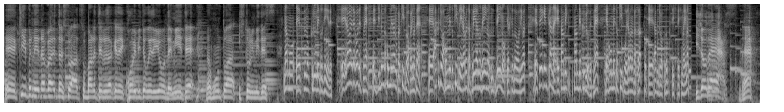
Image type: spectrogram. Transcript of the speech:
えー、キープに選ばれた人は遊ばれてるだけで恋人がいるようで見えて本当は独り身です。以上です。ね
